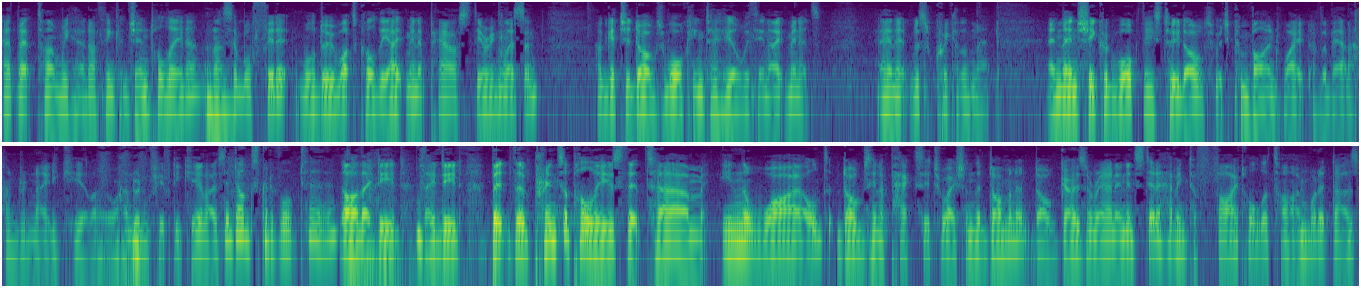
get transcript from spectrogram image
at that time we had, I think, a gentle leader. And I mm-hmm. said, we'll fit it. We'll do what's called the eight minute power steering lesson. I'll get your dogs walking to heel within eight minutes. And it was quicker than that. And then she could walk these two dogs, which combined weight of about 180 kilo or 150 kilos. The dogs could have walked her. Oh, they did. They did. But the principle is that um, in the wild, dogs in a pack situation, the dominant dog goes around and instead of having to fight all the time, what it does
